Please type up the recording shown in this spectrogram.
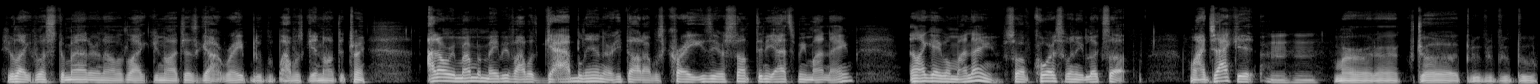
He was like, what's the matter? And I was like, you know, I just got raped. I was getting on the train. I don't remember maybe if I was gabbling or he thought I was crazy or something. He asked me my name, and I gave him my name. So, of course, when he looks up my jacket, mm-hmm. murder, drug, blah, blah, blah, blah,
